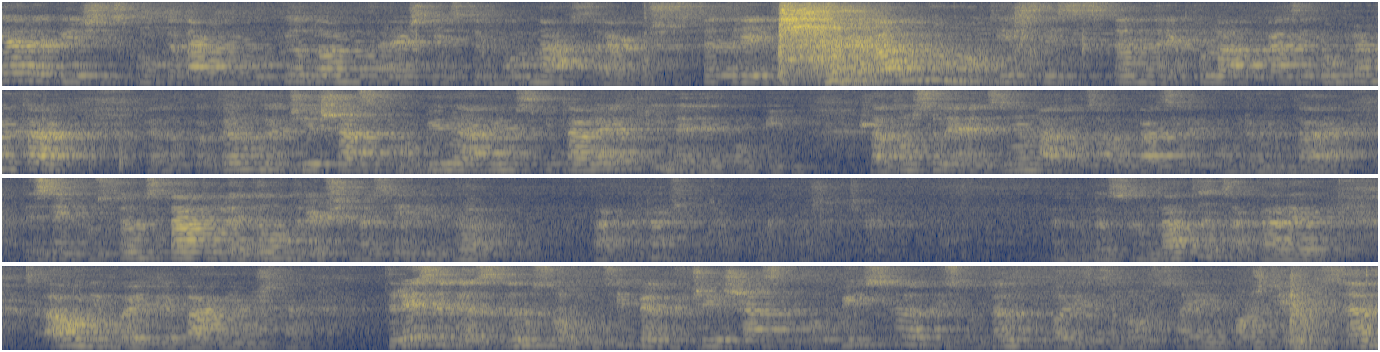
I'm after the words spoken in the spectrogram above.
iar revin și spun că dacă un copil, Doamne ferește, este bolnav, săracul și stă trei luni, nu un motiv să sistăm dreptul la alocație complementară. Pentru că pe lângă cei șase copii, noi avem spitalele pline de copii. Și atunci să le reținem la toți alocațiile complementare, de să-i frustrăm, statul le dă un drept și noi să-i livrăm, parcă n-aș putea așa ceva. Pentru că sunt atâția care au nevoie de banii ăștia. Trebuie să găsim soluții pentru cei șase copii, să discutăm cu părinții lor, să-i conștientizăm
